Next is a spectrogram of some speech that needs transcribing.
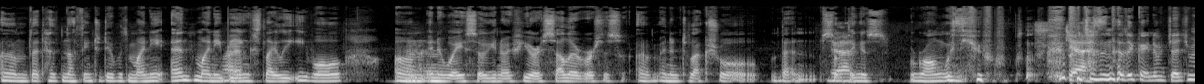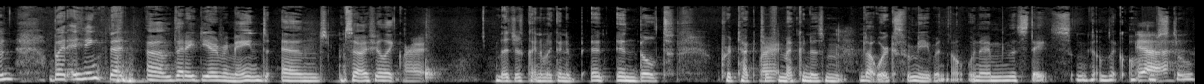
um, that has nothing to do with money and money Right. being slightly evil um, in a way so you know if you're a seller versus um, an intellectual then something is wrong with you which Yeah. is another kind of judgment but i think that um, that idea remained and so i feel like Right. That's just kind of like an inbuilt protective Right. mechanism that works for me even though when i'm in the states and i'm like oh Yeah. i'm still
